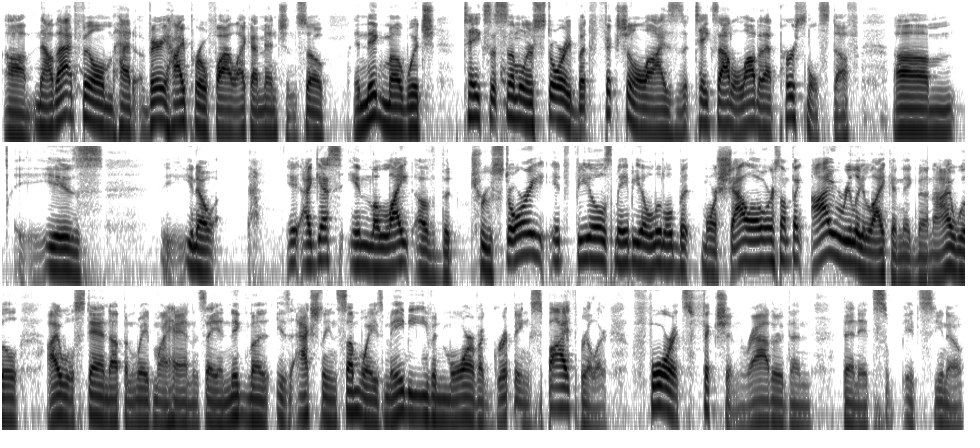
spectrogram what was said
Um, now, that film had a very high profile, like I mentioned. So, Enigma, which takes a similar story but fictionalizes it, takes out a lot of that personal stuff, um, is, you know, I guess in the light of the true story, it feels maybe a little bit more shallow or something. I really like Enigma, and I will I will stand up and wave my hand and say Enigma is actually in some ways maybe even more of a gripping spy thriller for its fiction rather than than its its you know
